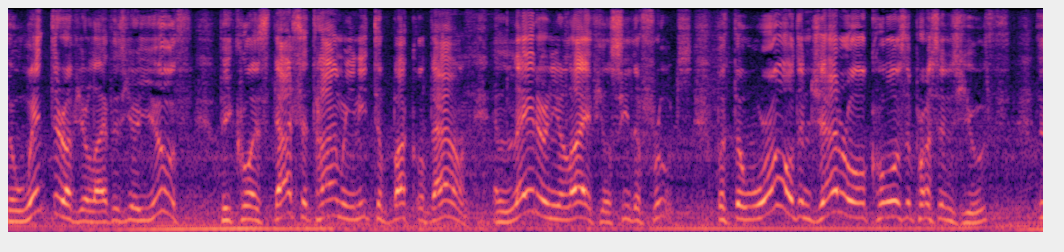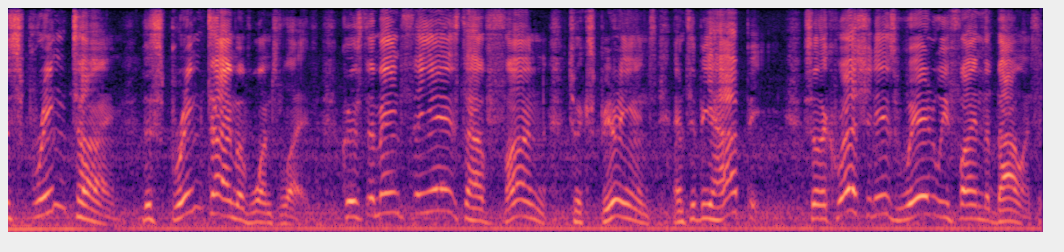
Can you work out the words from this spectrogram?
The winter of your life is your youth because that's the time when you need to buckle down. And later in your life, you'll see the fruits. But the world in general calls a person's youth the springtime, the springtime of one's life. Because the main thing is to have fun, to experience, and to be happy. So the question is, where do we find the balance?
